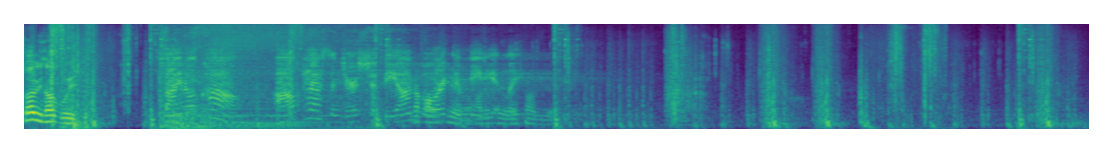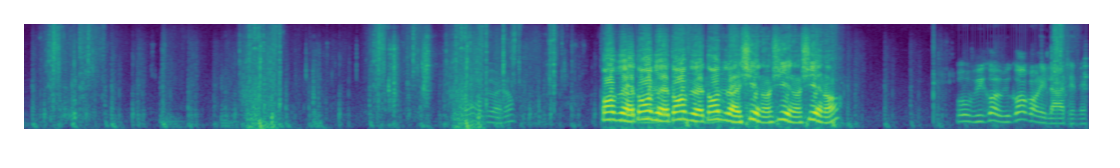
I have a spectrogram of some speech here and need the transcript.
ဆွဲပြီနော်ကိုကြီး Final call. All passengers should be on နောက်ကောင် board ရှိတယ်ငါတို့ immediately. ဆောက်ပြီးတော့ပြောနော် တော့ပြတော့ပြတော့ပြတော့ပြရှင်းနော်ရှင်းနော်ရှင်းနော်ဟိုဝီကောဝီကောကောင်လေးလာတယ်နေ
